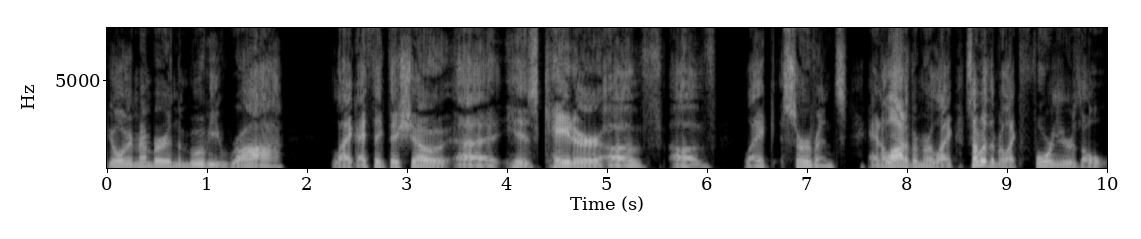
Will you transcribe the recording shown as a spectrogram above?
you'll remember in the movie Ra, like I think they show uh his cater of of like servants, and a lot of them are like some of them are like four years old,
